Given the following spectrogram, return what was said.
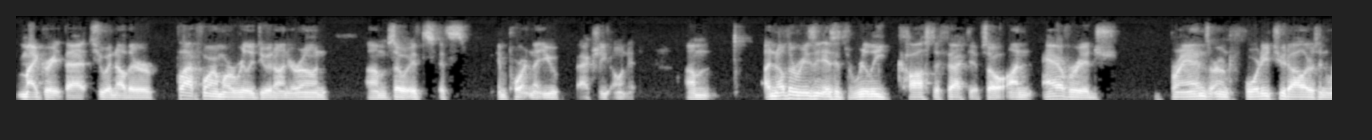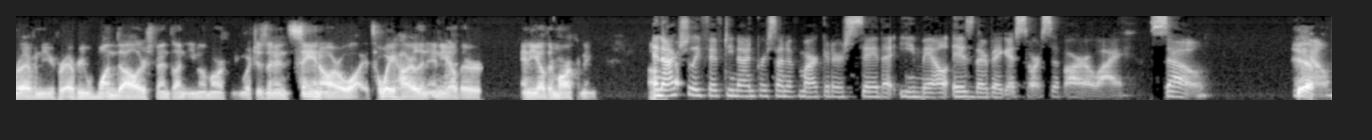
migrate that to another platform or really do it on your own. Um, so it's it's important that you actually own it. Um, another reason is it's really cost effective. So on average, brands earned $42 in revenue for every $1 spent on email marketing, which is an insane ROI. It's way higher than any yeah. other any other marketing. And um, actually 59% of marketers say that email is their biggest source of ROI. So yeah, know.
